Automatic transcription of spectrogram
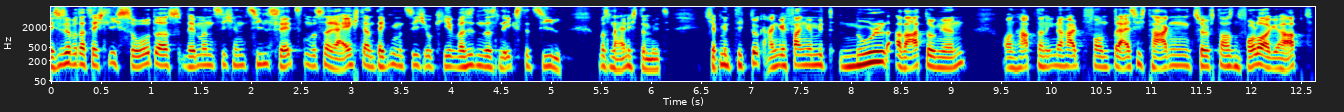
Es ist aber tatsächlich so, dass wenn man sich ein Ziel setzt und das erreicht, dann denkt man sich, okay, was ist denn das nächste Ziel? Was meine ich damit? Ich habe mit TikTok angefangen mit null Erwartungen und habe dann innerhalb von 30 Tagen 12.000 Follower gehabt.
